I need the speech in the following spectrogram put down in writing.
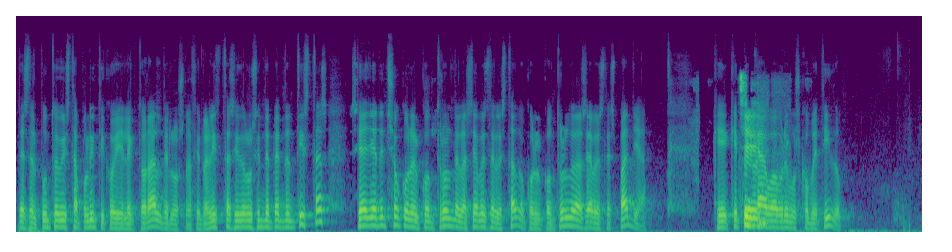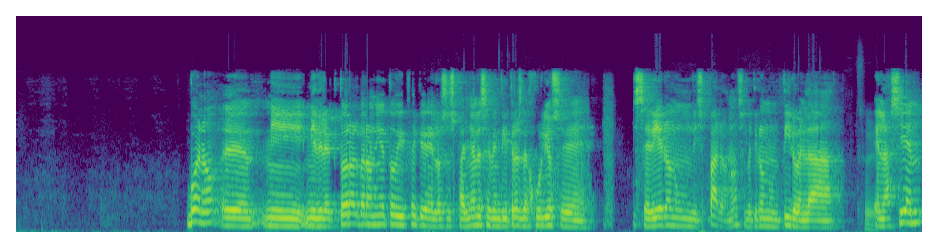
desde el punto de vista político y electoral de los nacionalistas y de los independentistas, se hayan hecho con el control de las llaves del Estado, con el control de las llaves de España. ¿Qué, qué pecado habremos cometido? Bueno, eh, mi, director Álvaro Nieto dice que los españoles el 23 de julio se, dieron un disparo, ¿no? Se metieron un tiro en la, en la sien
